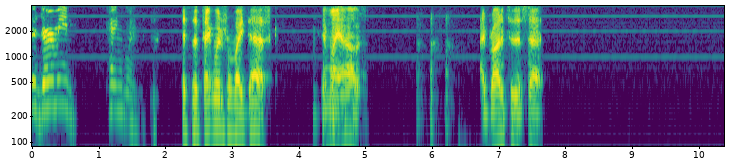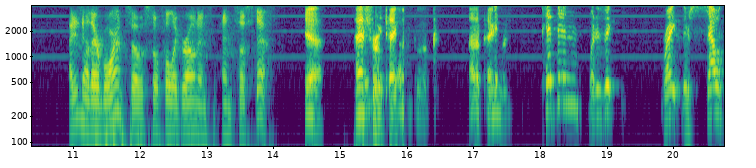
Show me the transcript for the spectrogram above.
taxidermied penguin. it's the penguin from my desk in my house. I brought it to the set. I didn't know they were born so so fully grown and, and so stiff. Yeah. I asked for a penguin book, not a penguin. Pippin, what is it? Right, there's South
